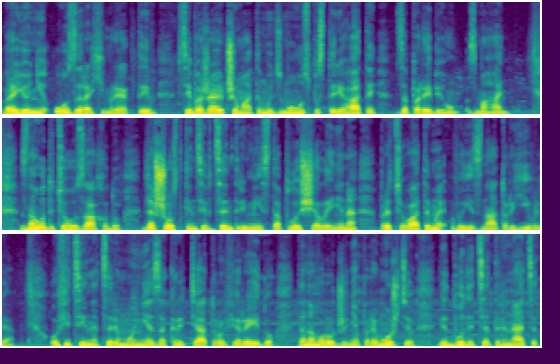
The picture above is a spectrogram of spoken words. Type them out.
в районі озера Хімреактив всі бажаючі матимуть змогу спостерігати за перебігом змагань. З нагоди цього заходу для шосткінців в центрі міста площа Леніна працюватиме виїзна торгівля. Офіційна церемонія закриття трофі рейду та нагородження переможців відбудеться 13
